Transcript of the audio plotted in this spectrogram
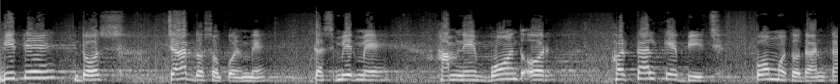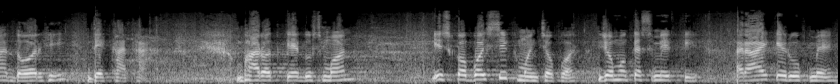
बीते दस, चार दशकों में कश्मीर में हमने बंद और हड़ताल के बीच कम मतदान का दौर ही देखा था। भारत के दुश्मन इसको वैश्विक मंचों पर जम्मू कश्मीर की राय के रूप में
